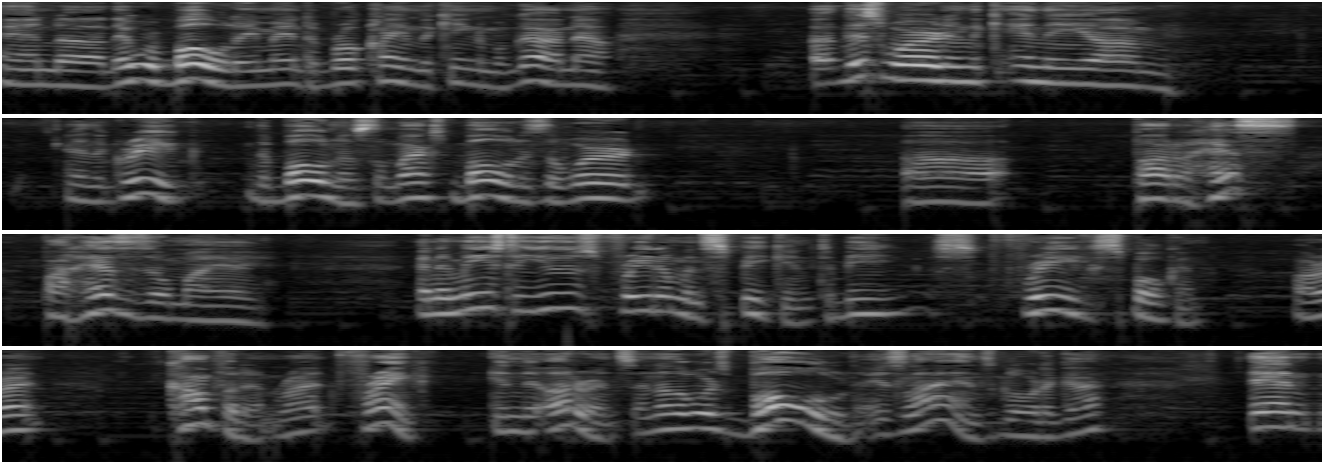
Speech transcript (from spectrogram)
and uh, they were bold, amen, to proclaim the kingdom of God. Now, uh, this word in the in the um, in the Greek, the boldness, the wax bold, is the word uh, parhes, parhezomae. And it means to use freedom in speaking, to be free spoken. All right? Confident, right? Frank in the utterance. In other words, bold as lions, glory to God. And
